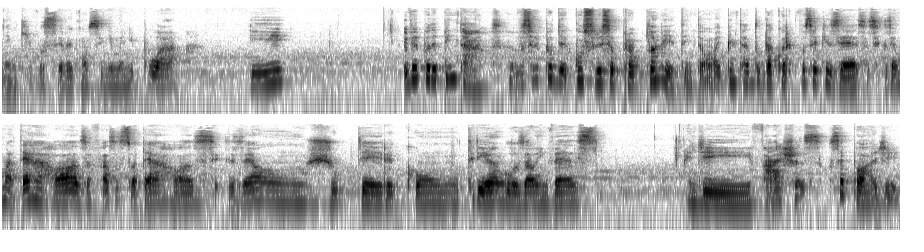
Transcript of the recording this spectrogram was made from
em que você vai conseguir manipular e vai poder pintar. Você vai poder construir seu próprio planeta. Então, vai pintar da cor que você quiser. Se você quiser uma terra rosa, faça sua terra rosa. Se você quiser um Júpiter com triângulos ao invés de faixas, você pode.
